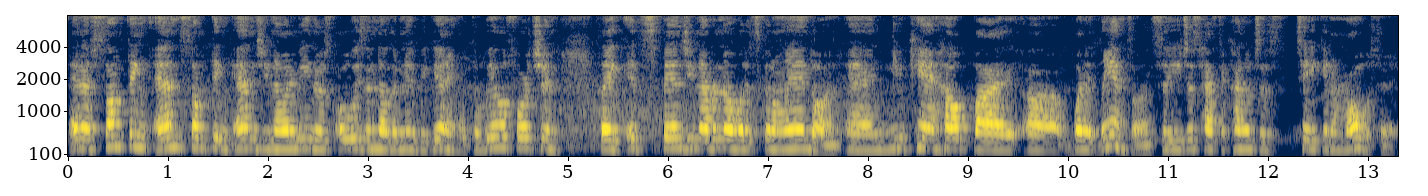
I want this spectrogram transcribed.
And if something ends, something ends, you know what I mean? There's always another new beginning. With the Wheel of Fortune, like it spins, you never know what it's going to land on. And you can't help by uh, what it lands on. So you just have to kind of just take it and roll with it.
